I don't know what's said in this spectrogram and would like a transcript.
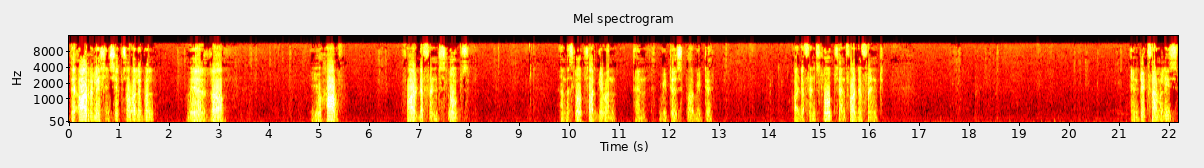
there are relationships available where uh, you have for different slopes. And the slopes are given in meters per meter. For different slopes and for different intake families.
